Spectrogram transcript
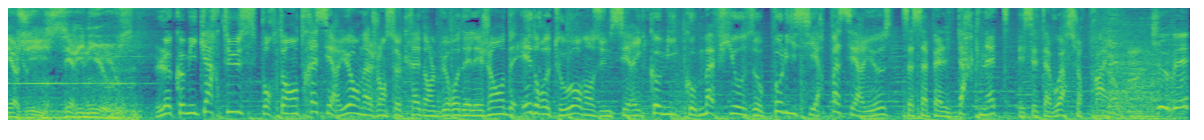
Énergie, série News. Le comique Artus, pourtant très sérieux en agent secret dans le bureau des légendes, est de retour dans une série comico-mafioso-policière pas sérieuse. Ça s'appelle Darknet et c'est à voir sur Prime. Je vais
